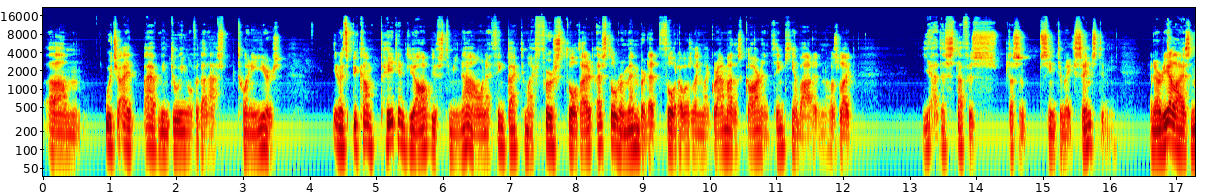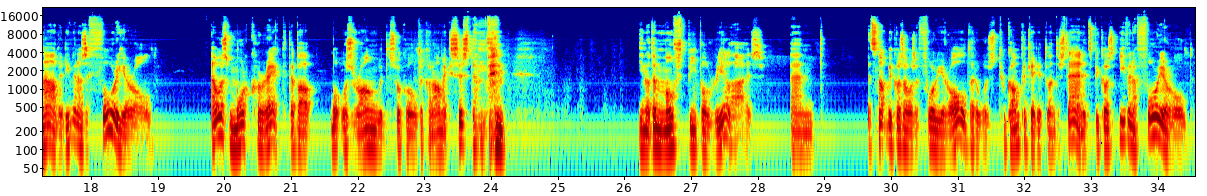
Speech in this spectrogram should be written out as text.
um, which I, I have been doing over the last 20 years, you know, it's become patently obvious to me now. When I think back to my first thought, I, I still remember that thought. I was like in my grandmother's garden thinking about it, and I was like, yeah, this stuff is doesn't seem to make sense to me. And I realize now that even as a four-year-old, I was more correct about what was wrong with the so-called economic system than you know than most people realize. And it's not because I was a four year old that it was too complicated to understand. It's because even a four year old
